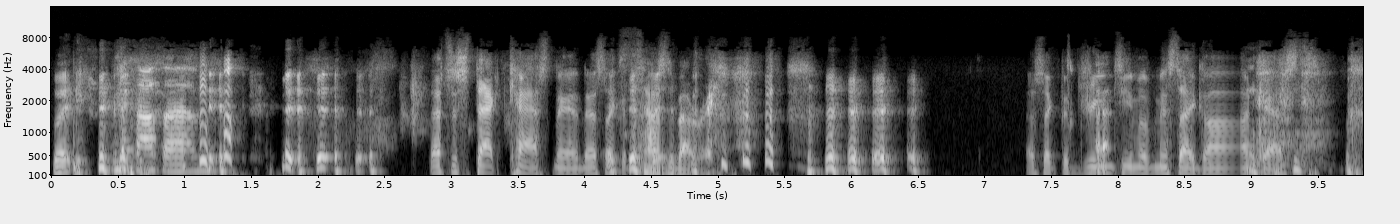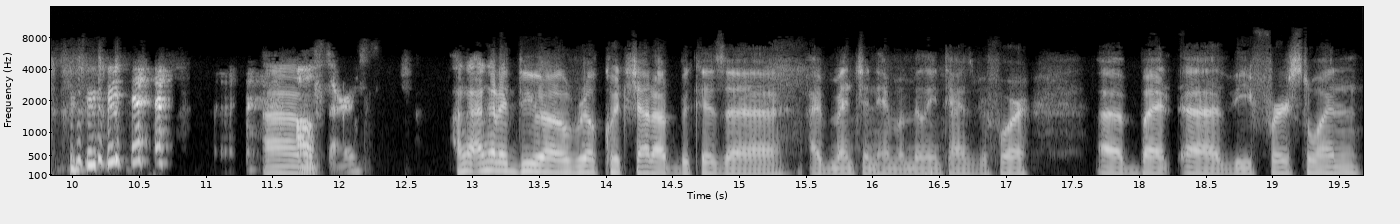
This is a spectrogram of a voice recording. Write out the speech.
but That's awesome. That's a stacked cast, man. That's like say. a, Sounds about right. that's like the dream team of Miss Saigon cast. All Um, stars. I'm, I'm gonna do a real quick shout out because uh, I've mentioned him a million times before, uh, but uh, the first one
